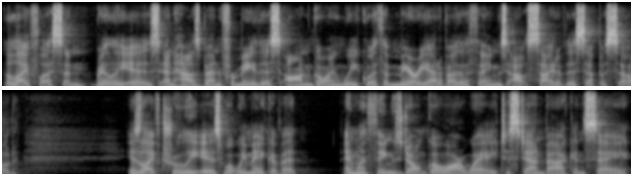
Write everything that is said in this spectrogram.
The life lesson really is and has been for me this ongoing week with a myriad of other things outside of this episode. Is life truly is what we make of it. And when things don't go our way, to stand back and say,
